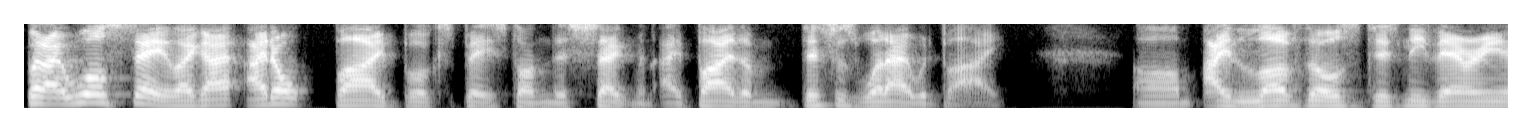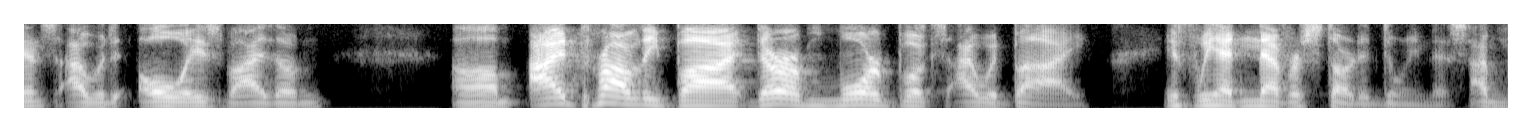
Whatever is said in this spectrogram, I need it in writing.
But I will say, like, I, I don't buy books based on this segment. I buy them. This is what I would buy. Um, I love those Disney variants. I would always buy them. Um, I'd probably buy. There are more books I would buy if we had never started doing this. I'm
